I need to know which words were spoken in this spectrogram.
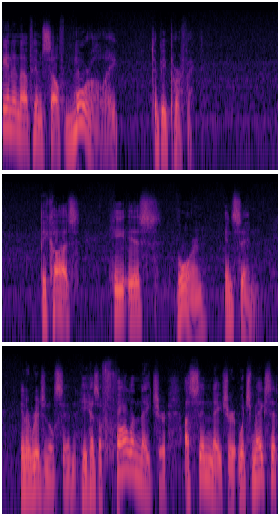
in and of himself morally to be perfect because he is born in sin, in original sin. He has a fallen nature, a sin nature, which makes it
